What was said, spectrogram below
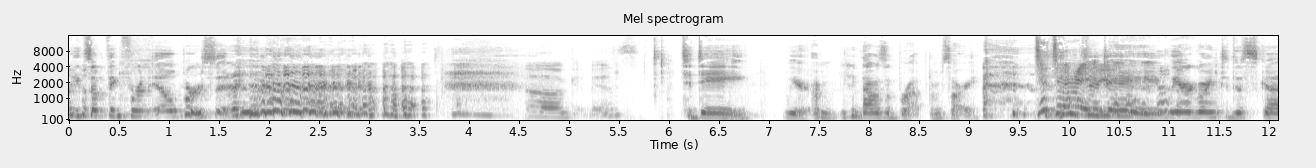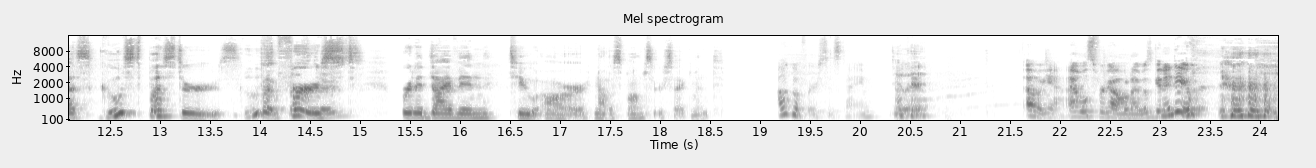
Need something for an ill person. oh goodness. Today we are. Um, that was abrupt. I'm sorry. Today. Today we are going to discuss Ghostbusters. But first, we're going to dive into our not a sponsor segment. I'll go first this time. do Okay. it. Oh yeah, I almost forgot what I was gonna do.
